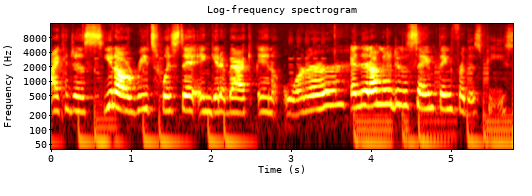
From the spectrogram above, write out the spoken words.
I can just, you know, retwist it and get it back in order. And then I'm gonna do the same thing for this piece.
